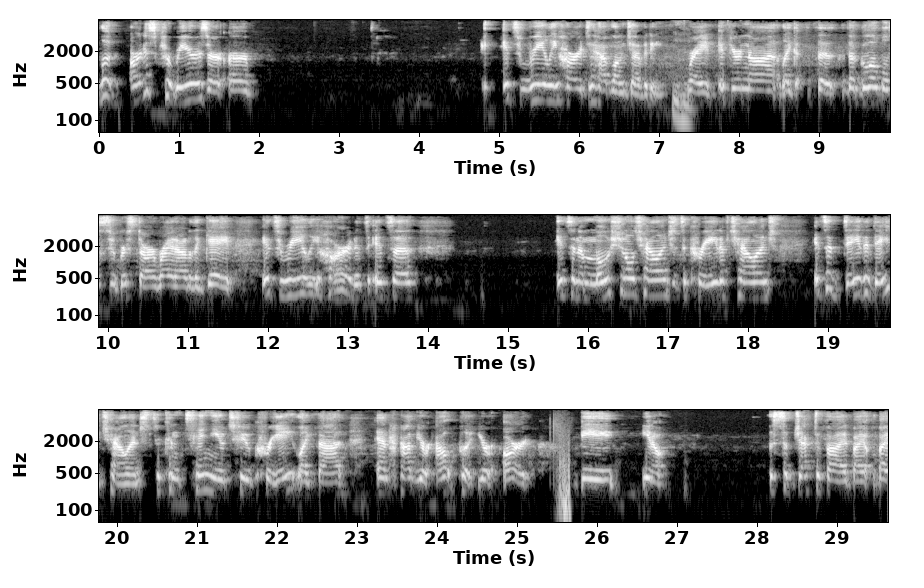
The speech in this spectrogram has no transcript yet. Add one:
look, artist careers are, are it's really hard to have longevity, right? If you're not like the the global superstar right out of the gate, it's really hard. It's it's a it's an emotional challenge, it's a creative challenge, it's a day to day challenge to continue to create like that and have your output, your art, be, you know, subjectified by by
